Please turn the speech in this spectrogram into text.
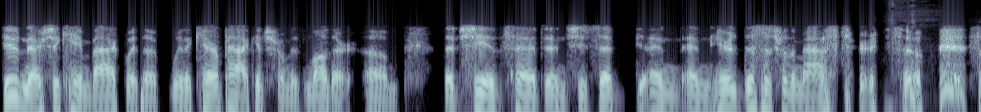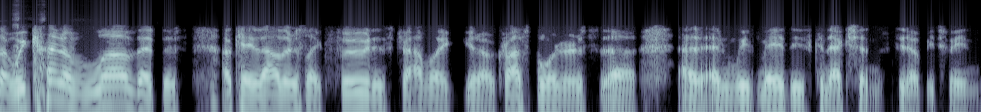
student actually came back with a with a care package from his mother um, that she had sent, and she said, "and and here, this is for the master." so so we kind of love that this. Okay, now there's like food is traveling, you know, across borders, uh, and, and, we've made these connections, you know, between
